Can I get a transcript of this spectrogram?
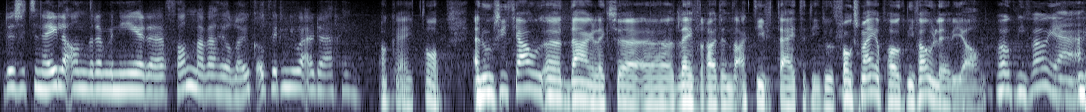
Dus het is een hele andere manier van, maar wel heel leuk. Ook weer een nieuwe uitdaging. Oké, okay, top. En hoe ziet jouw uh, dagelijkse uh, leven eruit in de activiteiten die je doet? Volgens mij op hoog niveau, Lilian. Hoog niveau, ja.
